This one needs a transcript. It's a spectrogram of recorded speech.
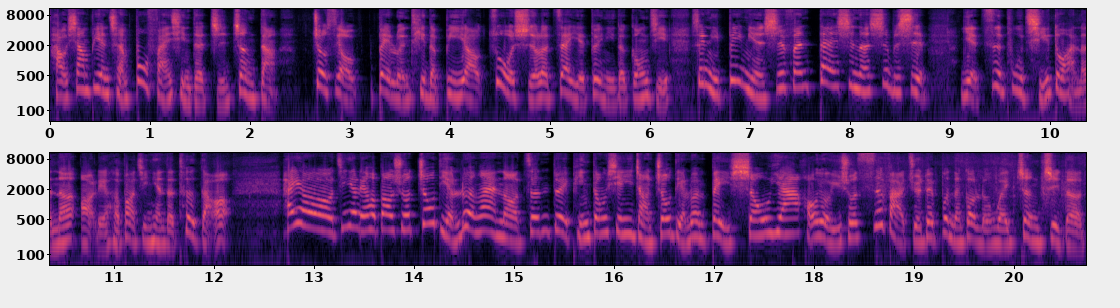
好像变成不反省的执政党。就是有被轮替的必要，坐实了再也对你的攻击，所以你避免失分，但是呢，是不是也自曝其短了呢？哦，联合报今天的特稿哦。还有今天联合报说周点论案呢，针对屏东县议长周点论被收押，侯友谊说司法绝对不能够沦为政治的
